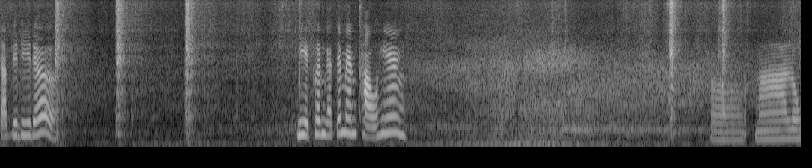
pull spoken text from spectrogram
จับดีๆเด้อมีดเพิ่นกับเจ้แมนเข่าแห้งก็มาลง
